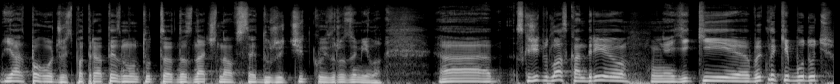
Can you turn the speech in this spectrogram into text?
Я погоджуюсь, патріотизмом тут однозначно все дуже чітко і зрозуміло. Е, Скажіть, будь ласка, Андрію, які виклики будуть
